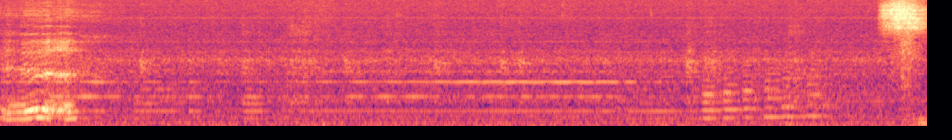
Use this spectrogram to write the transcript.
Ugh. す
